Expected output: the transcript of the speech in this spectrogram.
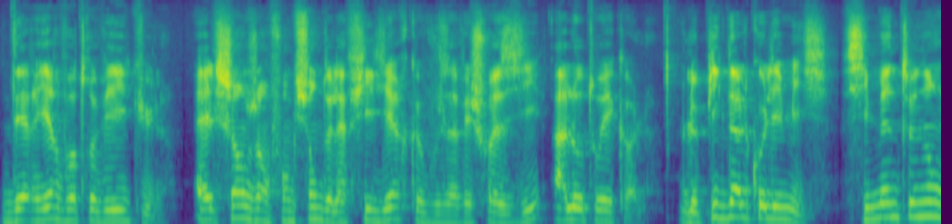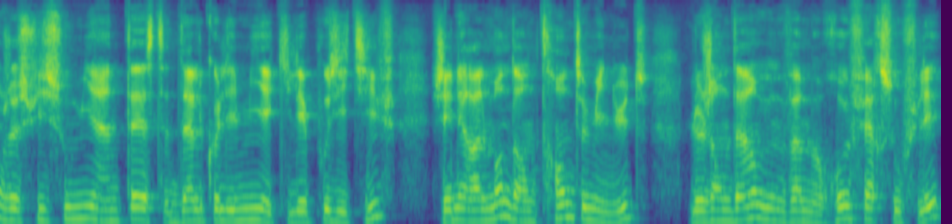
derrière votre véhicule. Elle change en fonction de la filière que vous avez choisie à l'auto-école. Le pic d'alcoolémie. Si maintenant je suis soumis à un test d'alcoolémie et qu'il est positif, généralement dans 30 minutes, le gendarme va me refaire souffler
